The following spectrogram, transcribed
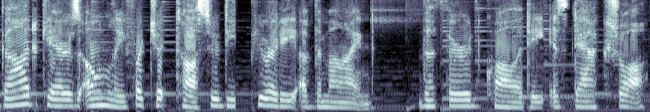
God cares only for chittashuddhi, purity of the mind. The third quality is daksha.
